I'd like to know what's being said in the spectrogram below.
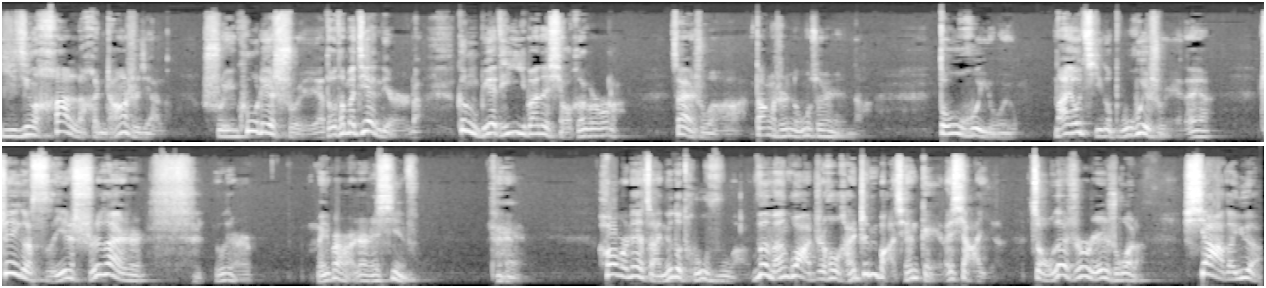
已经旱了很长时间了，水库这水呀都他妈见底儿了，更别提一般的小河沟了。再说啊，当时农村人呐都会游泳，哪有几个不会水的呀？这个死因实在是有点没办法让人信服。嘿，后边那宰牛的屠夫啊，问完卦之后，还真把钱给了夏爷。走的时候，人说了，下个月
